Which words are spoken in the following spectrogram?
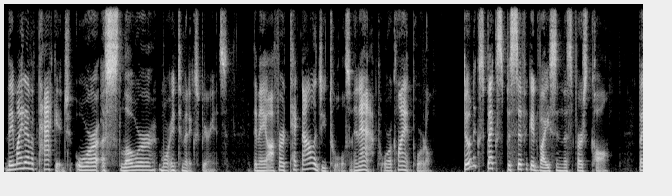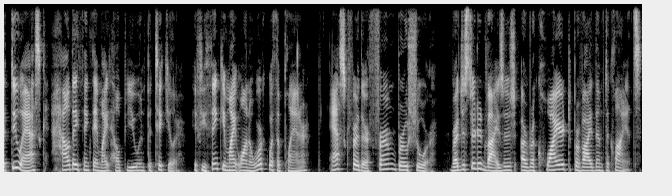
They might have a package or a slower, more intimate experience. They may offer technology tools, an app, or a client portal. Don't expect specific advice in this first call, but do ask how they think they might help you in particular. If you think you might want to work with a planner, ask for their firm brochure. Registered advisors are required to provide them to clients.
